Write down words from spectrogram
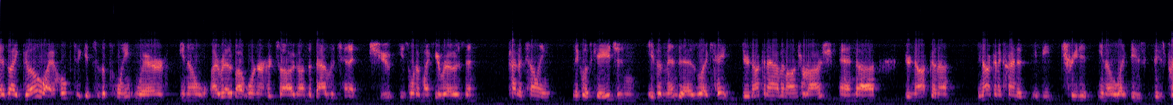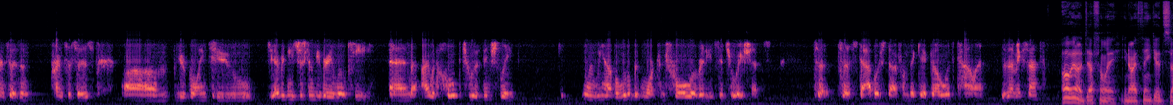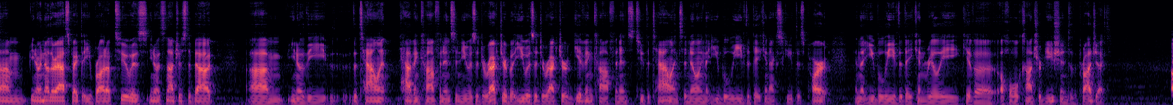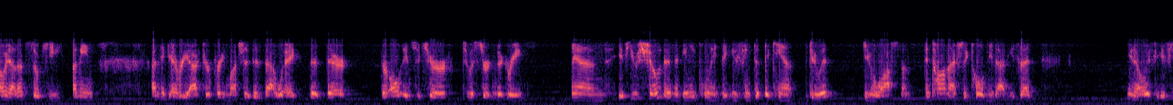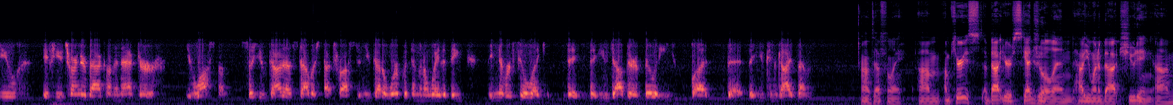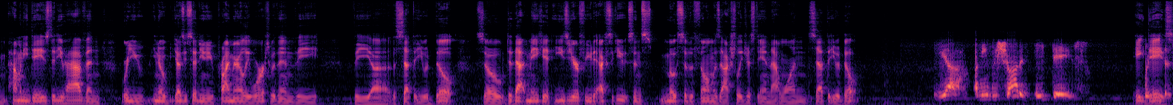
as I go, I hope to get to the point where you know I read about Werner Herzog on the Bad Lieutenant shoot. He's one of my heroes, and kind of telling Nicolas Cage and Eva Mendes, like, hey, you're not going to have an entourage, and uh, you're not going to you're not going to kind of be treated, you know, like these these princes and princesses. Um, you're going to everything's just going to be very low key, and I would hope to eventually, when we have a little bit more control over these situations, to to establish that from the get go with talent. Does that make sense? Oh, yeah, definitely. You know, I think it's um, you know another aspect that you brought up too is you know it's not just about um, you know the the talent having confidence in you as a director, but you as a director giving confidence to the talent and knowing that you believe that they can execute this part and that you believe that they can really give a, a whole contribution to the project. Oh yeah, that's so key. I mean, I think every actor pretty much is that way. They're they're, they're all insecure to a certain degree. And if you show them at any point that you think that they can't do it, you lost them. And Tom actually told me that. He said, you know, if if you if you turn your back on an actor, you've lost them. So you've got to establish that trust, and you've got to work with them in a way that they they never feel like that that you doubt their ability, but that that you can guide them. Oh, definitely. Um, I'm curious about your schedule and how you went about shooting. Um, how many days did you have, and were you, you know, as you said, you, you primarily worked within the the uh, the set that you had built. So did that make it easier for you to execute since most of the film was actually just in that one set that you had built? Yeah, I mean, we shot in eight days. Eight days.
